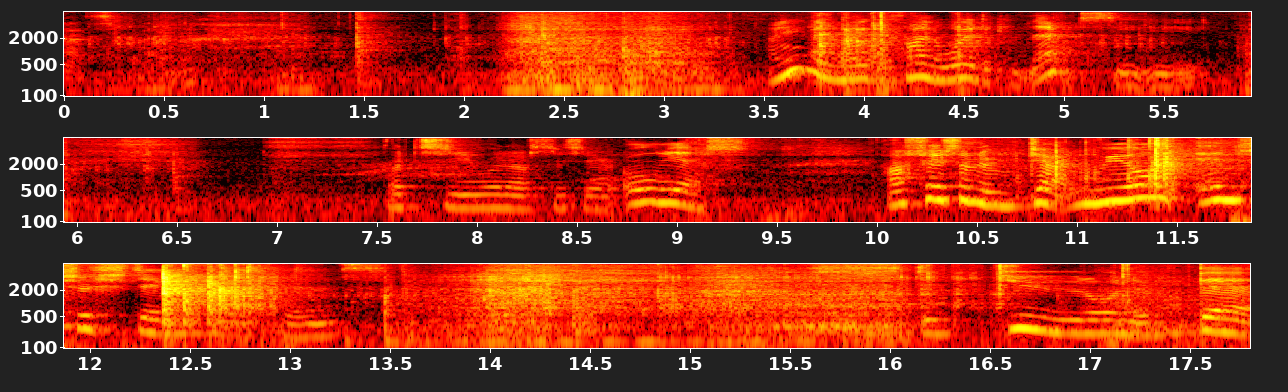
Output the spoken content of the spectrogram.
that's better. I need to find a way to connect CD. Let's see what else is there. Oh yes, I'll show you something that real interesting happens. The dude on the bed,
